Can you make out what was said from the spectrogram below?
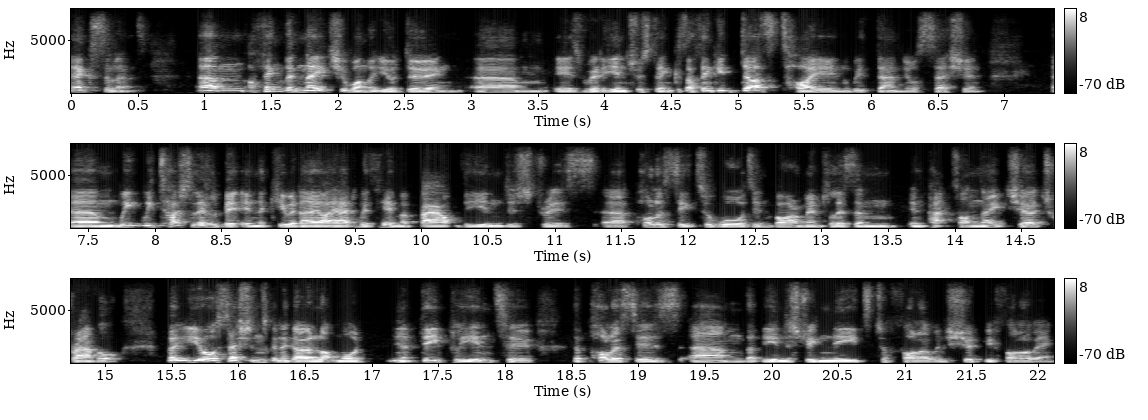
Excellent. Um, I think the nature one that you're doing um, is really interesting because I think it does tie in with Daniel's session. Um, we, we, touched a little bit in the Q&A I had with him about the industry's uh, policy towards environmentalism, impact on nature, travel. But your session is going to go a lot more you know, deeply into the policies um, that the industry needs to follow and should be following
